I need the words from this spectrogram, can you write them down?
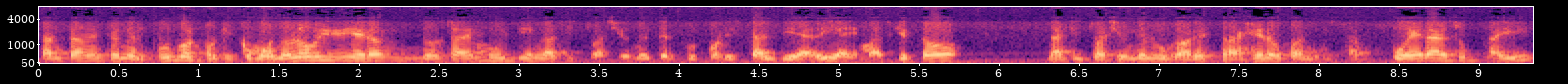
tantamente en el fútbol, porque como no lo vivieron, no saben muy bien las situaciones del futbolista al día a día, y más que todo la situación del jugador extranjero cuando está fuera de su país,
